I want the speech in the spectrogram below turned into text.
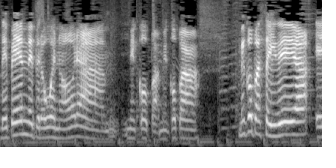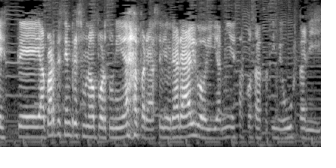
depende, pero bueno, ahora me copa, me copa, me copa esa idea, este, aparte siempre es una oportunidad para celebrar algo y a mí esas cosas así me gustan y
